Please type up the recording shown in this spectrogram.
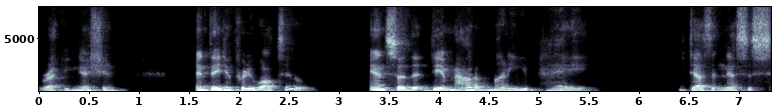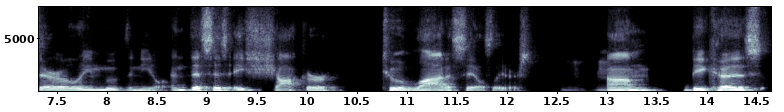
recognition. And they do pretty well too. And so the, the amount of money you pay doesn't necessarily move the needle. And this is a shocker to a lot of sales leaders. Mhm. um, because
